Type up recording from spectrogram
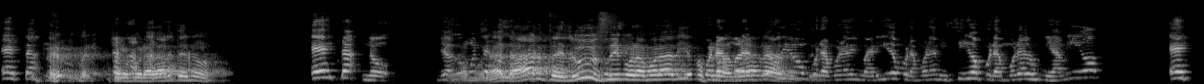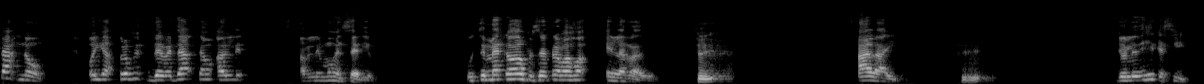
Esta, Pero, pero- pero por al arte no. esta no. Yo hago Por amor muchas al cosas arte, Lucy, por amor a Dios. por amor al al prójimo, arte. por amor a mi marido, por amor a mis hijos, por amor a los, mis amigos. Esta no. Oiga, profe, de verdad, hable- hablemos en serio. Usted me acaba de ofrecer trabajo en la radio, Sí, al aire. sí. Yo le dije que sí.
